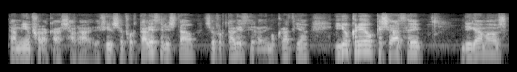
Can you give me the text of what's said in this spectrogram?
también fracasará. Es decir, se fortalece el Estado, se fortalece la democracia y yo creo que se hace, digamos,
